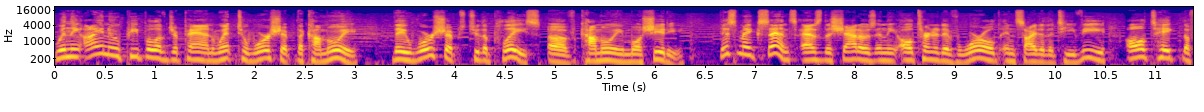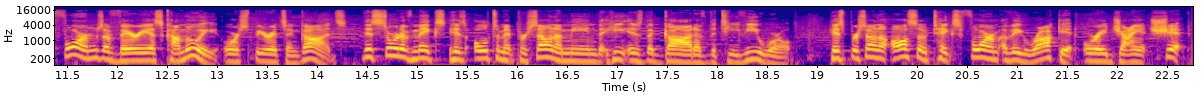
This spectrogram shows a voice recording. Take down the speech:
When the Ainu people of Japan went to worship the Kamui, they worshipped to the place of Kamui Moshiri. This makes sense as the shadows in the alternative world inside of the TV all take the forms of various kamui, or spirits and gods. This sort of makes his ultimate persona mean that he is the god of the TV world. His persona also takes form of a rocket or a giant ship,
